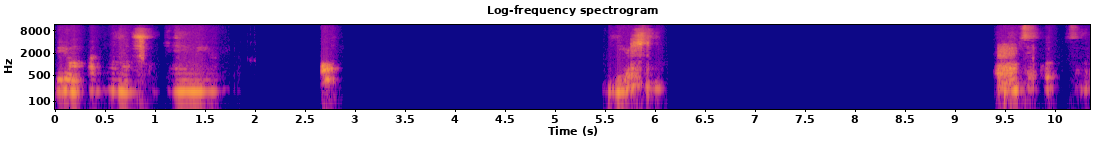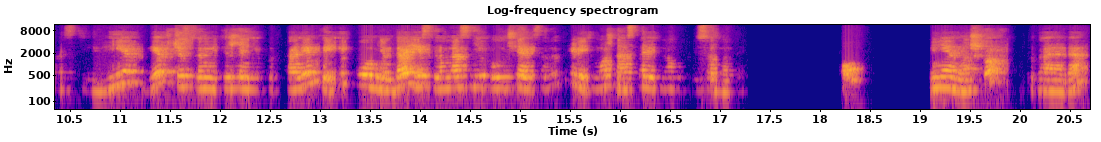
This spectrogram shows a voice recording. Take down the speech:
берем одну ножку, тянем ее вверх. Оп. Держим. Стараемся корпусом расти вверх, вверх, чувствуем движение под коленкой. И помним, да, если у нас не получается выпрямить, можно оставить ногу присогнутой. Оп, меняем ножку, другая нога.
